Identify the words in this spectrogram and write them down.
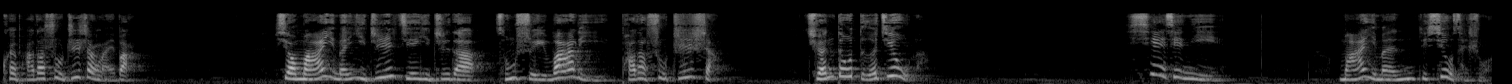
快爬到树枝上来吧！小蚂蚁们一只接一只的从水洼里爬到树枝上，全都得救了。谢谢你，蚂蚁们对秀才说：“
